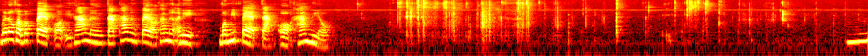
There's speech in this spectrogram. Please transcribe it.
ไม่ต้องคอยว่าแปดออกอีกทางหนึ่งกัดทางหนึ่งแปดออกทางหนึ่งอันนี้มันมีแปดจ้ะออกทางเดียวอืม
